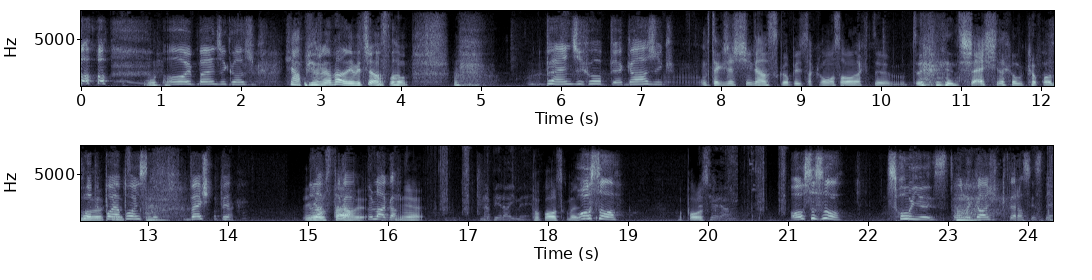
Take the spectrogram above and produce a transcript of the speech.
Oj, będzie gazik. Ja pierdolę, nie wyciosłem. Będzie chłopie, gazik. W tej grze się da skupić taką osobą jak ty. Ty sześć taką mikrofonu. Chłopie po japońsku. Weź chłopie. Nie ustawię. Laga. Nie, Napierajmy. po polsku będzie. Oso! Po polsku. Oso, so! Co jest? Ale gazik teraz jest, nie?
